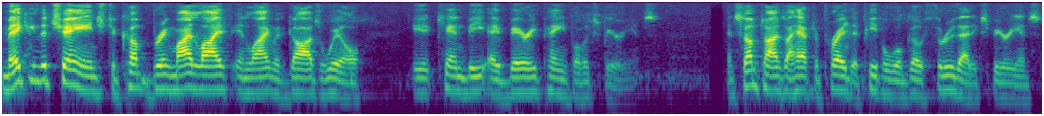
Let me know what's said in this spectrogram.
Making the change to come bring my life in line with God's will, it can be a very painful experience. And sometimes I have to pray that people will go through that experience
